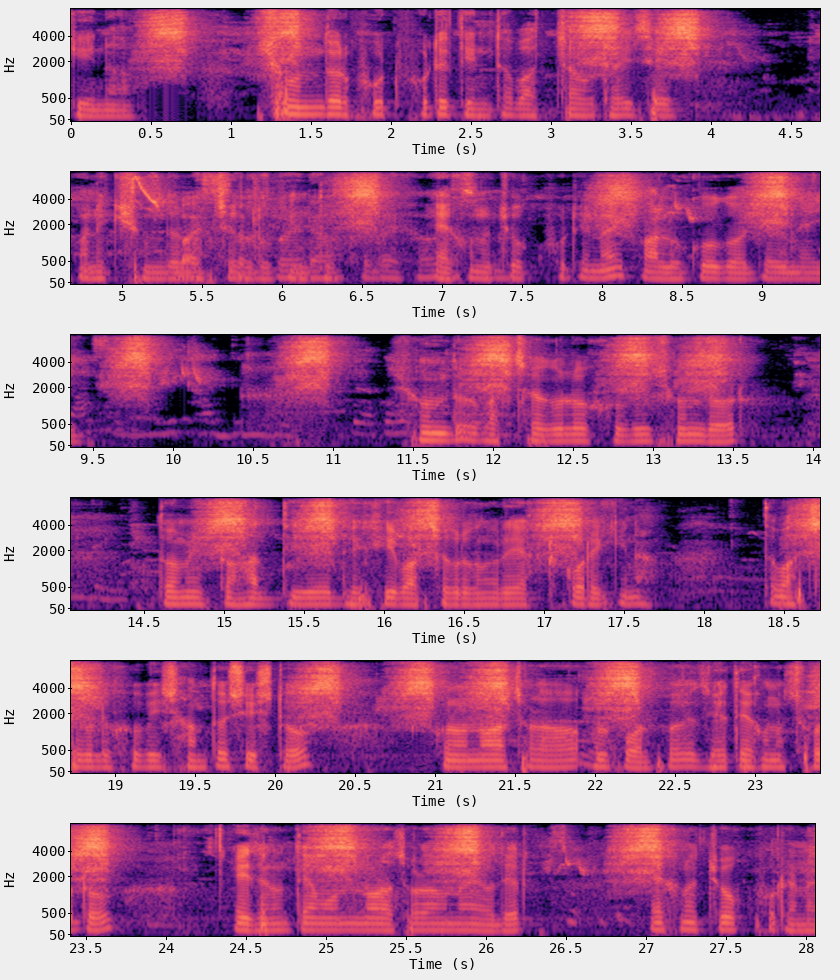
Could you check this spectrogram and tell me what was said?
কি না। সুন্দর ফুটফুটে তিনটা বাচ্চা উঠাইছে। অনেক সুন্দর বাচ্চাগুলো কিন্তু এখনও চোখ ফুটে নাই পালকও গজাই নাই। সুন্দর বাচ্চাগুলো খুবই সুন্দর। তো আমি একটু হাত দিয়ে দেখি বাচ্চাগুলো কোনো রিয়াক্ট করে কি না তো বাচ্চাগুলো খুবই শান্তশিষ্ট কোনো নড়াচড়া অল্প অল্প যেহেতু এখনও ছোটো। এই জন্য তেমন নড়াচড়াও নাই ওদের। এখনও চোখ ফোটে না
